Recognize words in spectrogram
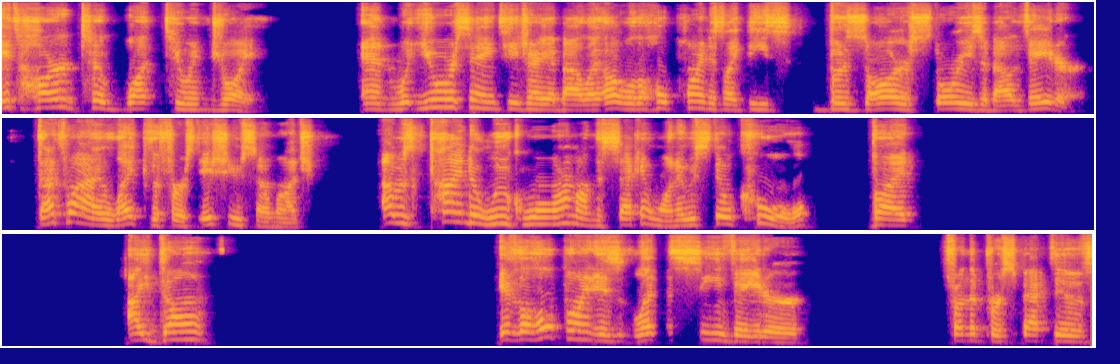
it's hard to want to enjoy it. And what you were saying, TJ, about like, oh well, the whole point is like these bizarre stories about Vader. That's why I like the first issue so much. I was kind of lukewarm on the second one. It was still cool, but I don't if the whole point is let's see Vader from the perspective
